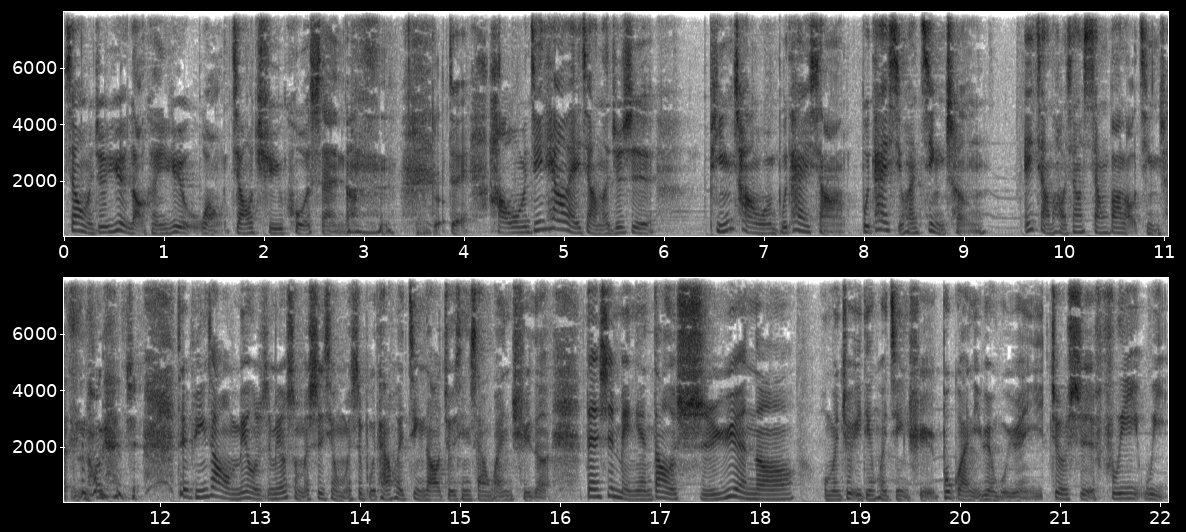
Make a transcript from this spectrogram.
像我们就越老，可能越往郊区扩散这样子。真的。对，好，我们今天要来讲的，就是平常我们不太想、不太喜欢进城。哎，讲的好像乡巴佬进城那种感觉。对，平常我们没有没有什么事情，我们是不太会进到旧金山湾区的。但是每年到了十月呢，我们就一定会进去，不管你愿不愿意，就是 Fleet Week。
